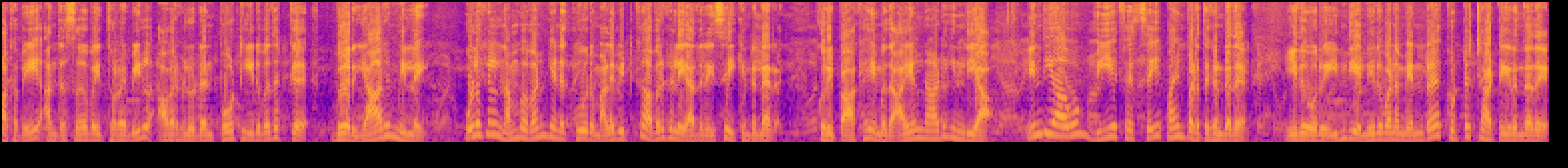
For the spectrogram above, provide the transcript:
ஆகவே அந்த சேவை தொடர்பில் அவர்களுடன் போட்டியிடுவதற்கு வேறு யாரும் இல்லை உலகில் நம்பவன் என கூறும் அளவிற்கு அவர்களே அதனை செய்கின்றனர். குறிப்பாக எமது அயல் நாடு இந்தியா. இந்தியாவும் விஎஃப்எஸ் பயன்படுத்துகின்றது. இது ஒரு இந்திய நிறுவனம் என்ற குற்றச்சாட்டு இருந்தது.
